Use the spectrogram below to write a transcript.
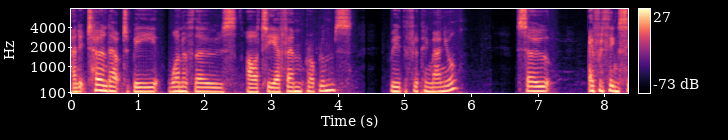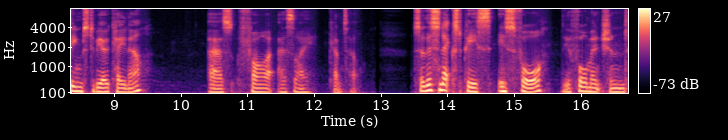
And it turned out to be one of those RTFM problems. Read the flipping manual. So everything seems to be okay now, as far as I can tell. So, this next piece is for the aforementioned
